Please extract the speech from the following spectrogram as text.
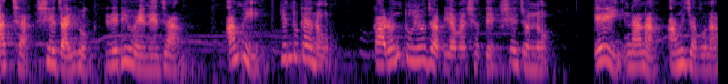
আচ্ছা সে যাই হোক, রেডি হয়ে নে যা। আমি? কিন্তু কেন? কারণ তুইও যাবি আমার সাথে, সেই জন্য। এই, না না, আমি যাব না।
